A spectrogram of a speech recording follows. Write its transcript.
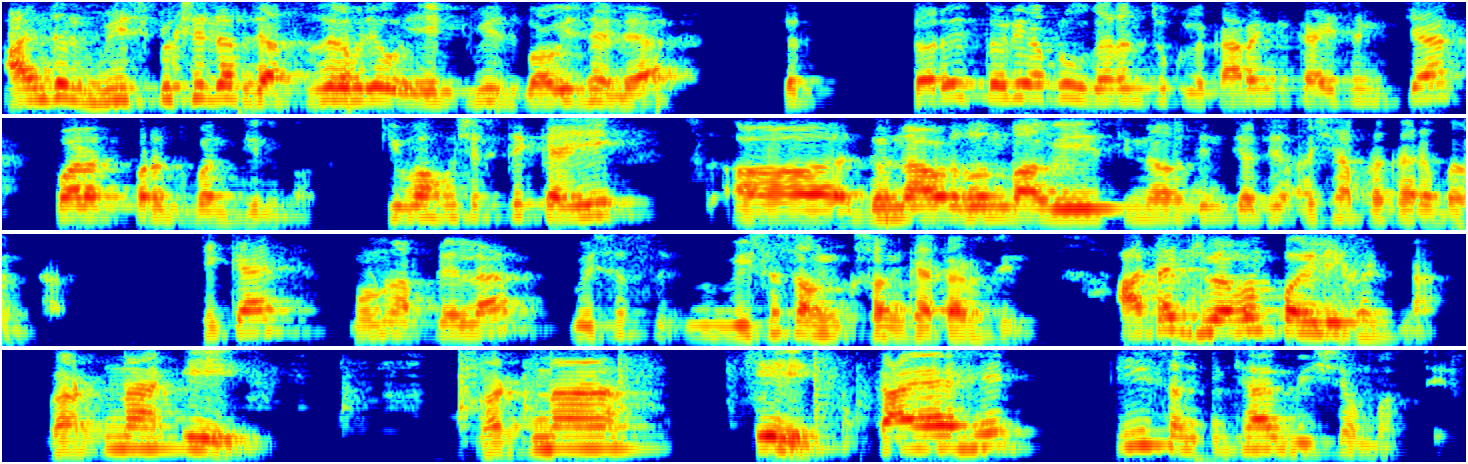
आणि जर वीसपेक्षा जर जास्त झाल्या म्हणजे एकवीस बावीस झाल्या तर तरी तरी आपलं उदाहरण चुकलं. कारण की काही संख्या परत परत बनतील मग. किंवा होऊ शकते काही दोनावर दोन बावीस तीनावर तीन तेहतीस अशा प्रकारे बनतात. ठीक आहे? म्हणून आपल्याला वीस वीस संख्या तयार होतील. आता घेऊ आपण पहिली घटना. घटना ए घटना ए काय आहे? ती संख्या विषम असेल.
